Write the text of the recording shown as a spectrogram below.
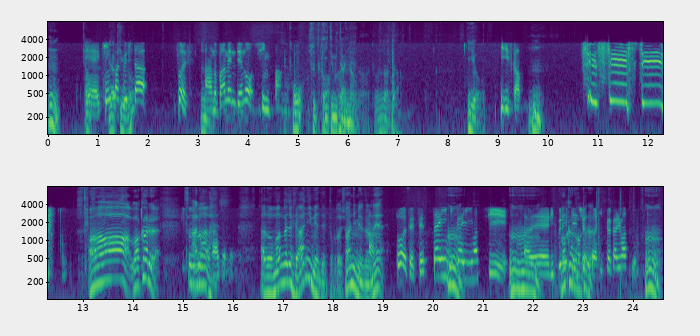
うん。えー緊迫した、そうです、うん。あの、場面での審判。おちょっと聞いてみたいな。どんなんだ？いいよ。いいですか？うん。セーフセーフセああわかる。それはあのあの漫画じゃなくてアニメでってことでしょ？アニメだね。そうですね、絶対2回言いますし、うん。うんあれリプレイ検証だったわかるわから引っかかりますよ。うん。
